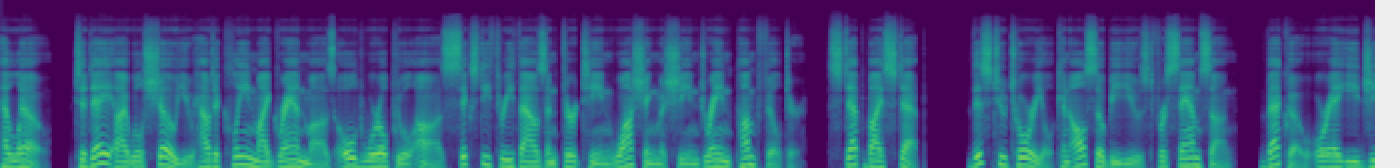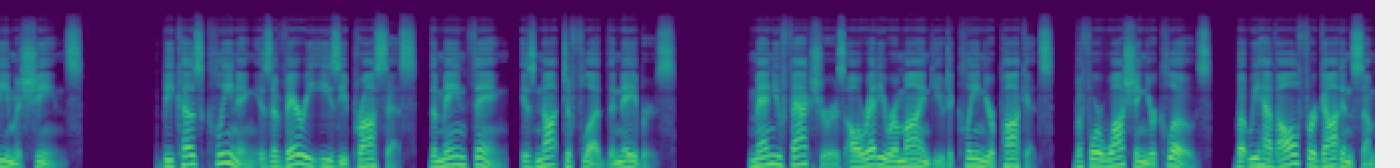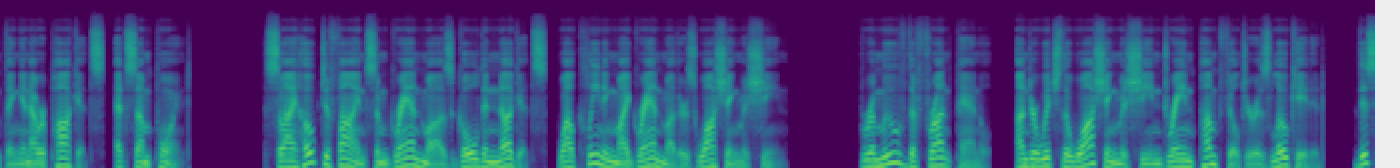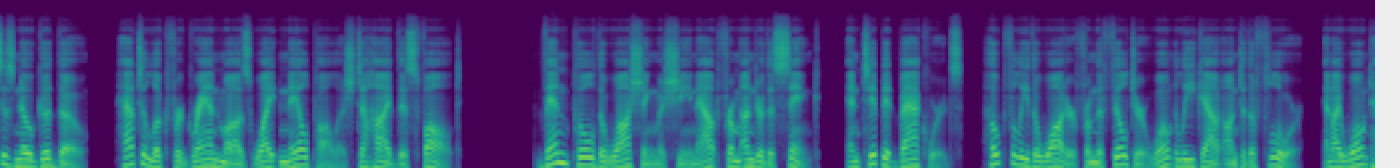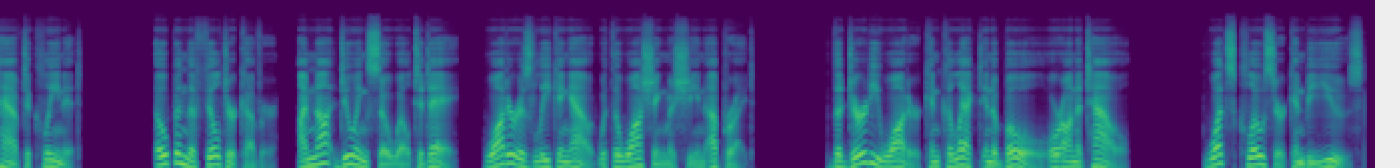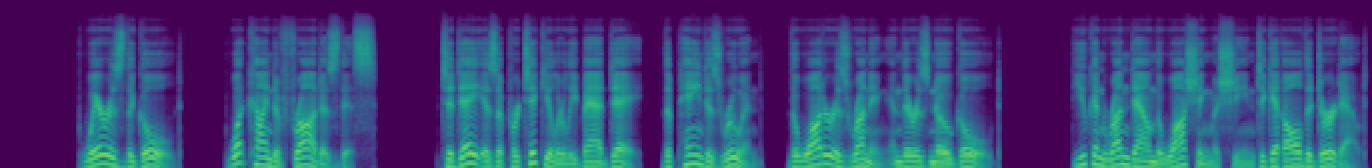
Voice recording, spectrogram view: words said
Hello. Today I will show you how to clean my grandma's old Whirlpool AWS 63013 washing machine drain pump filter, step by step. This tutorial can also be used for Samsung, Beko or AEG machines. Because cleaning is a very easy process, the main thing is not to flood the neighbors. Manufacturers already remind you to clean your pockets before washing your clothes, but we have all forgotten something in our pockets at some point. So I hope to find some grandma's golden nuggets while cleaning my grandmother's washing machine. Remove the front panel, under which the washing machine drain pump filter is located. This is no good though. Have to look for grandma's white nail polish to hide this fault. Then pull the washing machine out from under the sink and tip it backwards. Hopefully, the water from the filter won't leak out onto the floor, and I won't have to clean it. Open the filter cover. I'm not doing so well today. Water is leaking out with the washing machine upright. The dirty water can collect in a bowl or on a towel. What's closer can be used. Where is the gold? What kind of fraud is this? Today is a particularly bad day. The paint is ruined, the water is running, and there is no gold. You can run down the washing machine to get all the dirt out.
